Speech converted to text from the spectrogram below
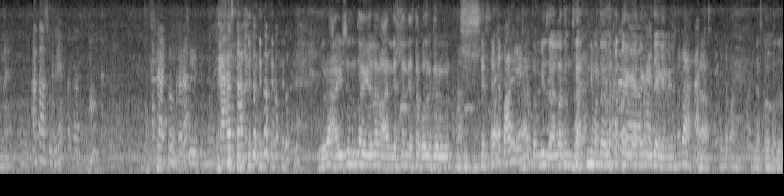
नाही. आता असू दे आता हं? आता आठवण करा. काय असतात पुरं आयुष्य तुमचा गेला आज नेसता नेसता बदल करून. मी झाला तुमचा आणि मग आता उद्या हा. बांध. नेसता बदल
